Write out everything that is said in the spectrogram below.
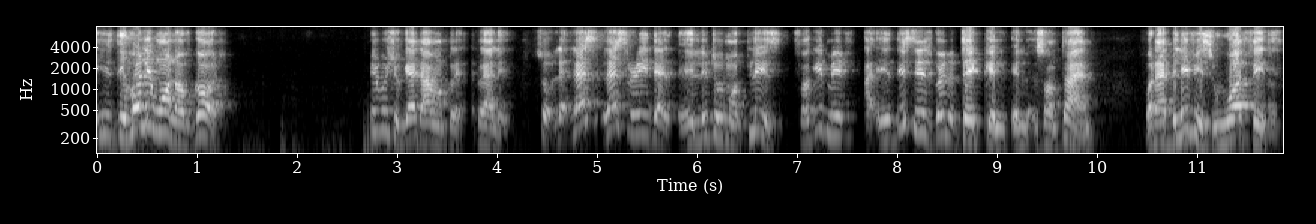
he's the Holy One of God. People should get that one clearly. So let, us let's read a, a, little more. Please forgive me. If, this thing is going to take in, in some time, but I believe it's worth it.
